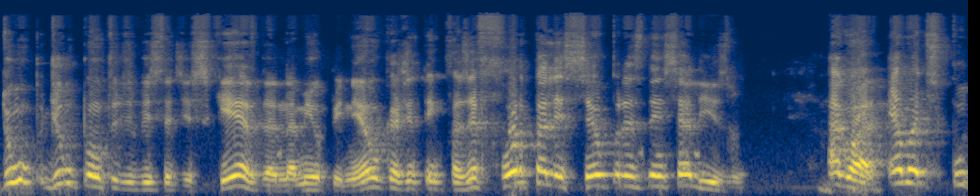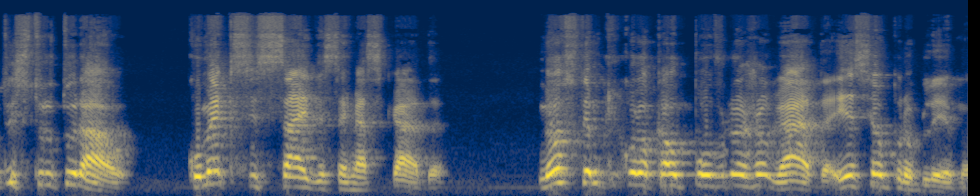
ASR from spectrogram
De um, de um ponto de vista de esquerda, na minha opinião, o que a gente tem que fazer é fortalecer o presidencialismo. Agora, é uma disputa estrutural. Como é que se sai dessa enrascada? Nós temos que colocar o povo na jogada. Esse é o problema.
